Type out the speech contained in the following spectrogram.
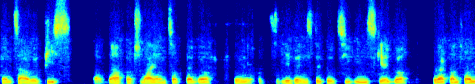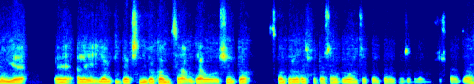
ten cały PiS, prawda? Poczynając od tego, tej obrzydliwej instytucji Glińskiego, która kontroluje, ale jak widać nie do końca udało się to skontrolować. Przepraszam, wyłączę ten telefon, żeby nam nie przeszkadza.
